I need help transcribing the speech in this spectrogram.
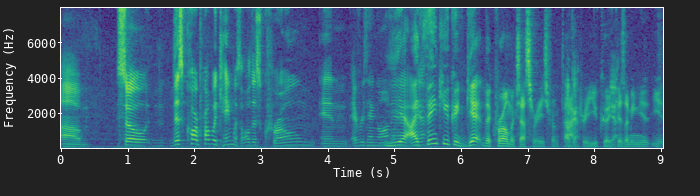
um, so this car probably came with all this chrome and everything on it. Yeah, I think you could get the chrome accessories from factory. You could Yeah. because I mean you, you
